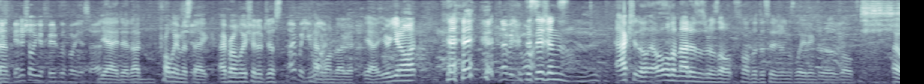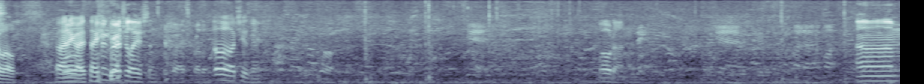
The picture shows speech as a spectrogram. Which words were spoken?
event. finish all your food before your set? yeah, I did. I'd probably a Holy shit. mistake. I probably should have just No, but you had won. one burger. Yeah, you, you know what? No, but you won. decisions. Actually, all that matters is results, not the decisions leading to results. oh well. Uh, anyway, Well, thank you. Congratulations for first, brother. Oh, cheers, man. Well done. Um.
